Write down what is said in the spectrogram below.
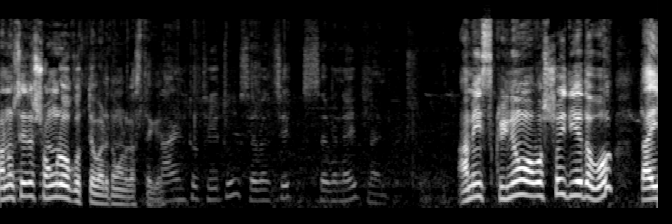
মানুষ এসে সংগ্রহ করতে পারে তোমার কাছ থেকে। আমি স্ক্রিনেও অবশ্যই দিয়ে দেবো। তাই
